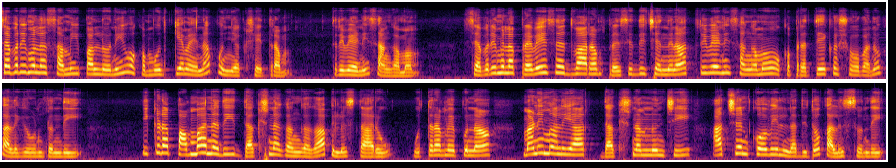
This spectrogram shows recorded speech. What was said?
శబరిమల సమీపంలోని ఒక ముఖ్యమైన పుణ్యక్షేత్రం త్రివేణి సంగమం. శబరిమల ప్రవేశ ద్వారం ప్రసిద్ధి చెందిన త్రివేణి సంగమం ఒక ప్రత్యేక శోభను కలిగి ఉంటుంది. ఇక్కడ పంబా నది దక్షిణ గంగగా పిలుస్తారు. ఉత్తరం వైపున మణిమలయార్ దక్షిణం నుంచి అచ్చన్ కోవిల్ నదితో కలుస్తుంది.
